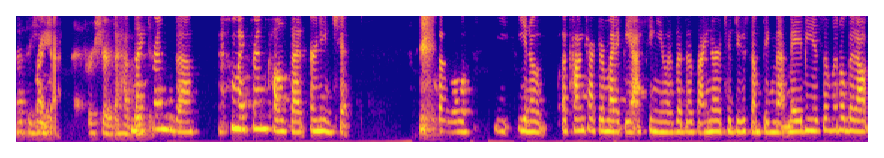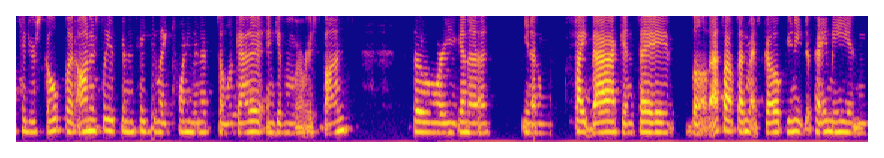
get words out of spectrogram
that's a huge right. asset for sure to have. My friend, uh, my friend calls that earning chips. So you know, a contractor might be asking you as a designer to do something that maybe is a little bit outside your scope, but honestly, it's going to take you like 20 minutes to look at it and give them a response. So are you going to, you know, fight back and say, well, that's outside my scope. You need to pay me and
